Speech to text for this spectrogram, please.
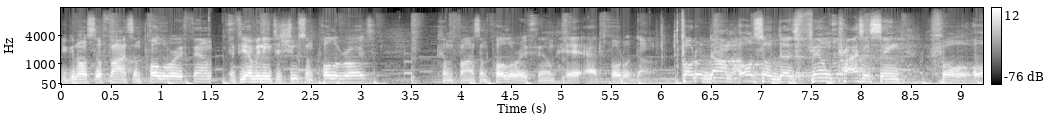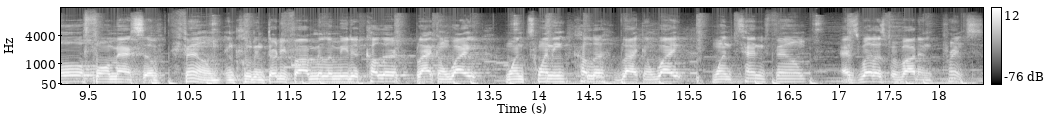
You can also find some Polaroid film. If you ever need to shoot some Polaroids, come find some Polaroid film here at Photodom. Photodom also does film processing for all formats of film, including 35 millimeter color, black and white, 120 color, black and white, 110 film, as well as providing prints.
